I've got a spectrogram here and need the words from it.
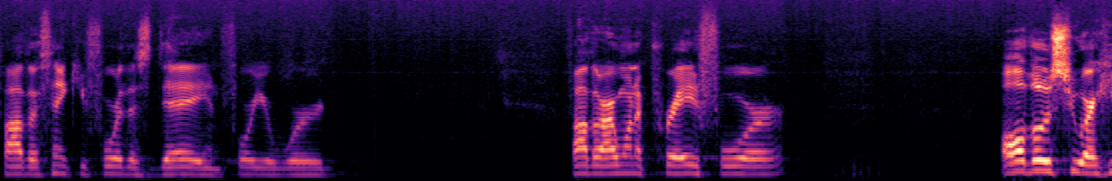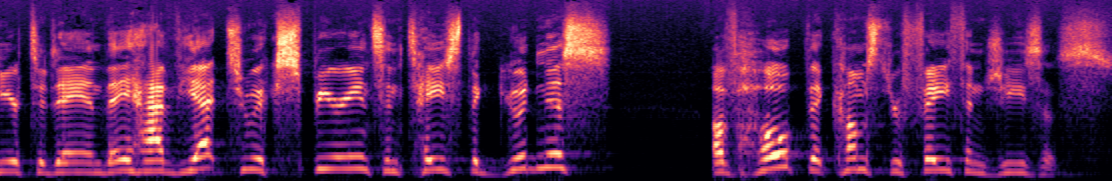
Father, thank you for this day and for your word. Father, I want to pray for all those who are here today and they have yet to experience and taste the goodness of hope that comes through faith in Jesus.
